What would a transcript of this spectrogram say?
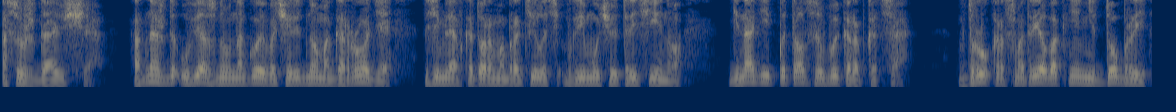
осуждающе. Однажды, увязнув ногой в очередном огороде, земля в котором обратилась в гремучую трясину – Геннадий пытался выкарабкаться. Вдруг рассмотрел в окне недобрый,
